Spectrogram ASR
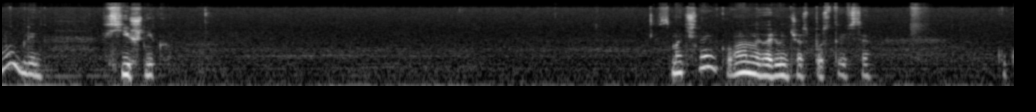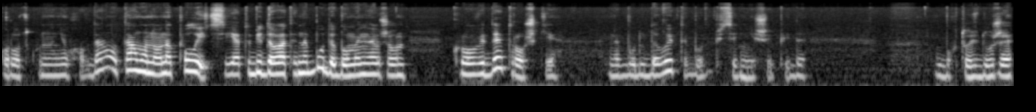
Ну, блін, хішник. Смачненько, а не гарюнча спустився. Кукурудзку нанюхав, да? Отам воно на полиці. Я тобі давати не буду, бо мене вже он кров іде трошки. Не буду давити, бо сильніше піде. Бо хтось дуже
